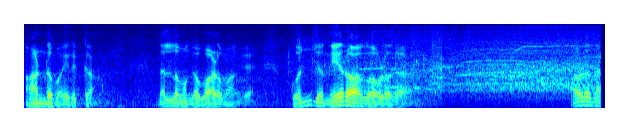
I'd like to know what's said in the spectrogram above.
ஆண்டவன் இருக்கான். நல்லவங்க வாழுவாங்க. கொஞ்சம் நேரம் ஆகும் அவ்வளோதான் அவ்வளோதான்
